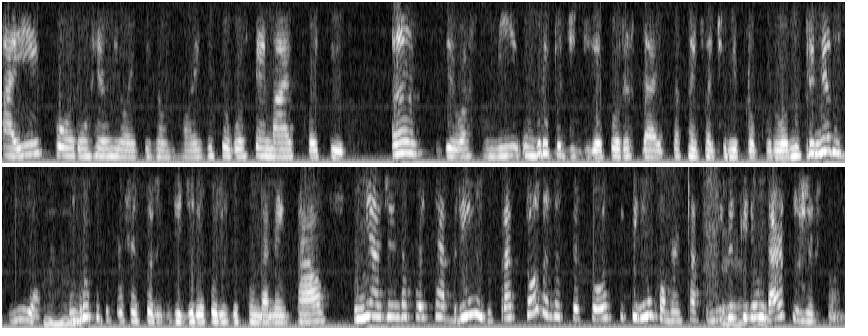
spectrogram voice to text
aí foram reuniões e reuniões. O que eu gostei mais foi que antes de eu assumir, um grupo de diretoras da educação infantil me procurou. No primeiro dia, uhum. um grupo de professores de diretores do fundamental. E minha agenda foi se abrindo para todas as pessoas que queriam conversar comigo certo. e queriam dar sugestões,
